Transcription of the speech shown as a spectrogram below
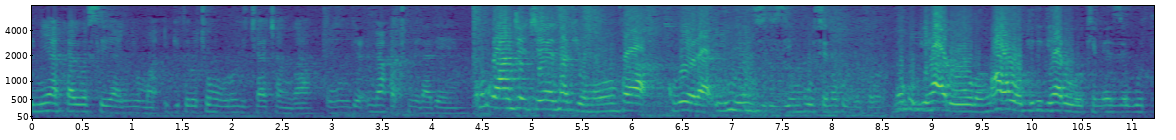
imyaka yose ya nyuma igitoro cyo mu Burundi cyacanga imyaka 10 kubwanje je ntavyo numva kubera iyi nzira zizimbutse no kubivura no ku giharuro naho wagira igiharuro kimeze gute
